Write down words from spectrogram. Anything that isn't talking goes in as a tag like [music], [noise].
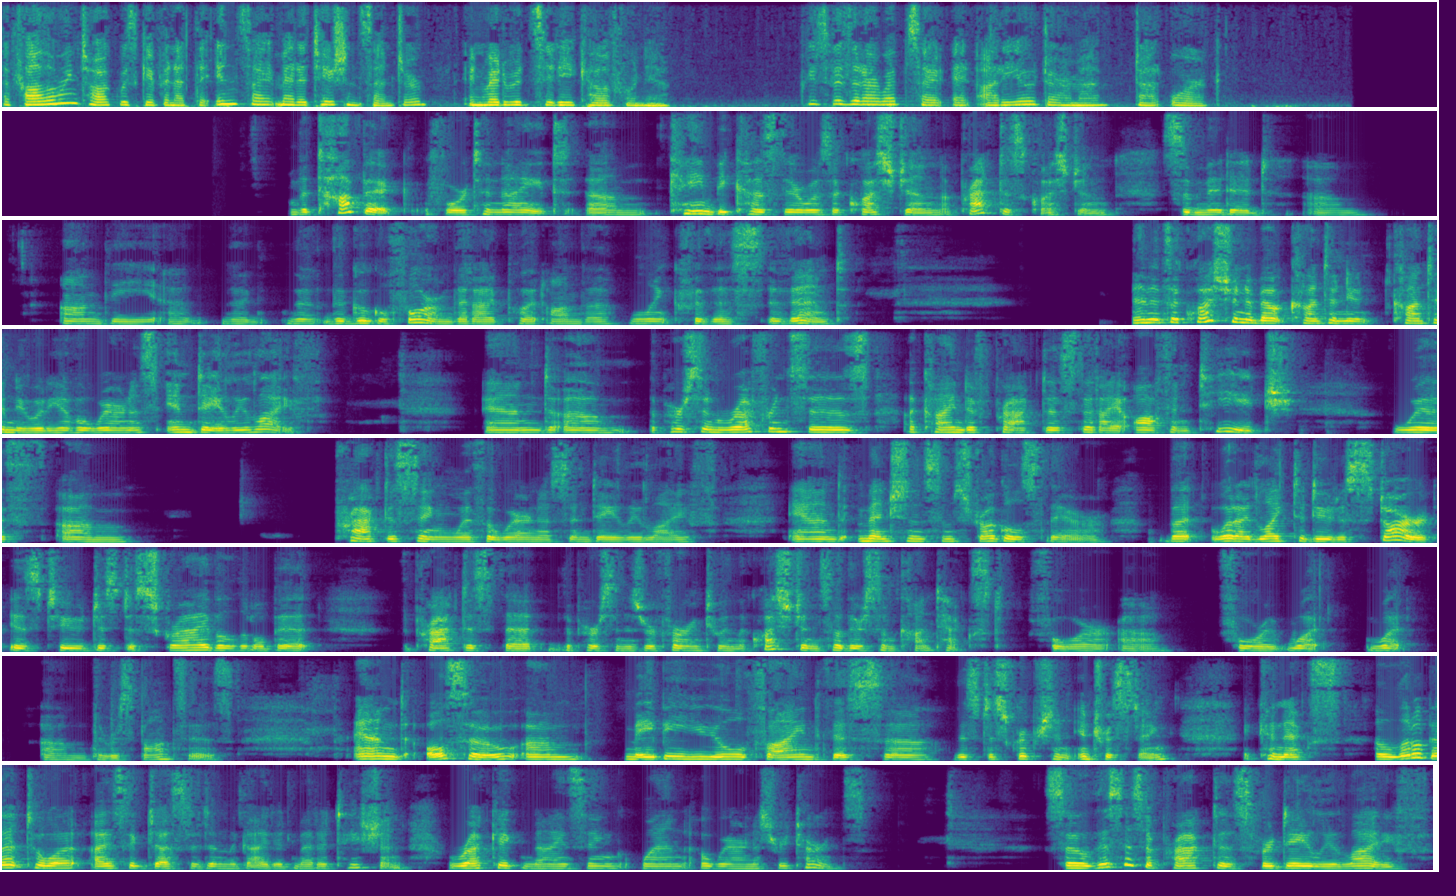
The following talk was given at the Insight Meditation Center in Redwood City, California. Please visit our website at audiodharma.org. The topic for tonight um, came because there was a question, a practice question, submitted um, on the, uh, the, the the Google form that I put on the link for this event. And it's a question about continu- continuity of awareness in daily life. And um, the person references a kind of practice that I often teach with um, practicing with awareness in daily life and mentions some struggles there. But what I'd like to do to start is to just describe a little bit the practice that the person is referring to in the question so there's some context for uh, for what what um, the response is, and also um, maybe you'll find this uh, this description interesting. It connects a little bit to what I suggested in the guided meditation, recognizing when awareness returns. So this is a practice for daily life.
